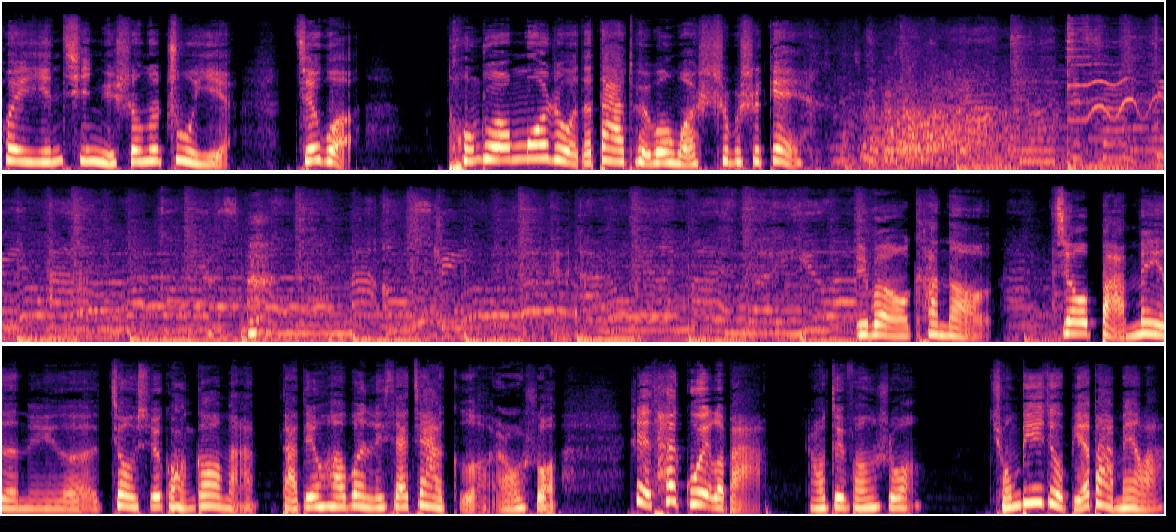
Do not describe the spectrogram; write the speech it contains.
会引起女生的注意，结果同桌摸着我的大腿问我是不是 gay。一本我看到教把妹的那个教学广告嘛，打电话问了一下价格，然后说这也太贵了吧。然后对方说穷逼就别把妹了。”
